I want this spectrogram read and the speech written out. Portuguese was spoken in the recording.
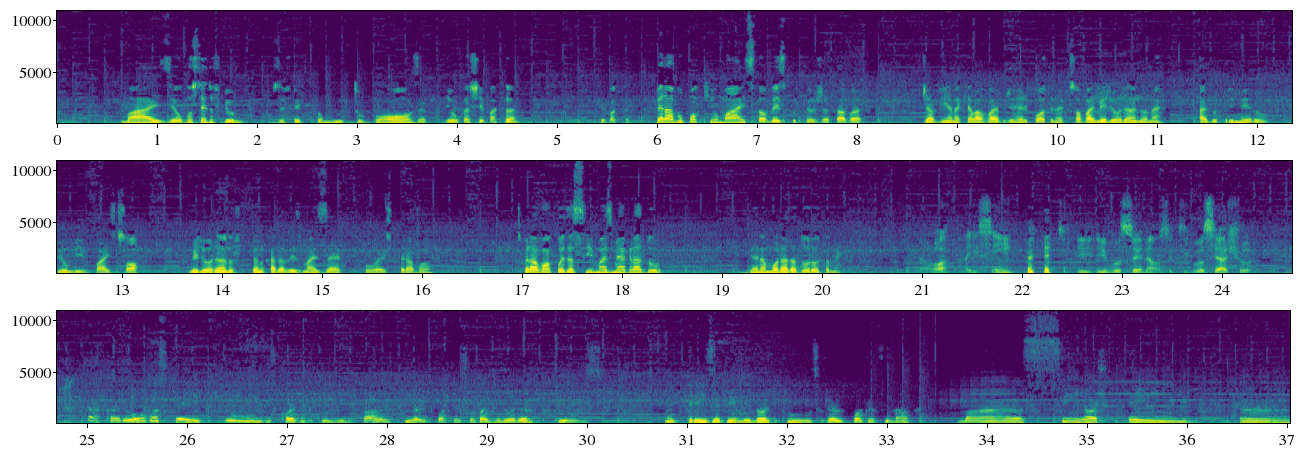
mas eu gostei do filme. Os efeitos estão muito bons, é- eu achei bacana. Achei bacana. Esperava um pouquinho mais, talvez porque eu já tava já vinha naquela vibe de Harry Potter, né, que só vai melhorando, né? Sai do primeiro filme e vai só melhorando, ficando cada vez mais épico. Eu esperava esperava uma coisa assim, mas me agradou. Minha namorada adorou também. Ó, aí sim. e, e você, Nelson? O que você achou? Ah, cara, eu gostei. Eu discordo do que o Júlio fala, que Harry Potter só vai melhorando, porque os- o 3 é bem melhor do que o Harry Potter final. Mas sim, eu acho que tem. ah,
